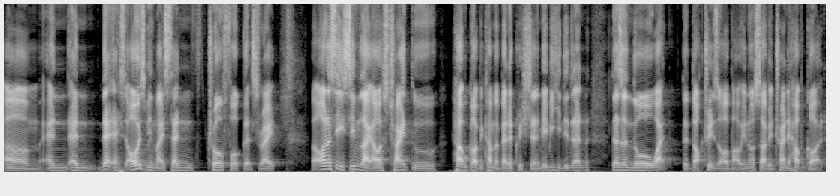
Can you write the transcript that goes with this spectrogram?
Um, and and that has always been my central focus, right? But honestly, it seemed like I was trying to help God become a better Christian. Maybe he didn't doesn't know what the doctrine is all about, you know. So I've been trying to help God.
